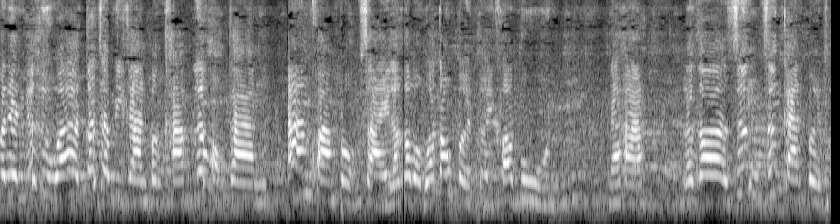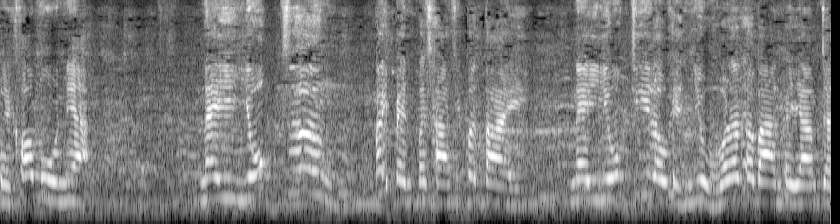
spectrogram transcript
ประเด็นก็คือว่าก็จะมีการบังคับเรื่องของการอ้างความโปร่งใส แล้วก็บอกว่าต้องเปิดเผยข้อมูลนะคะ แล้วก็ซึ่งซึ่งการเปิดเผยข้อมูลเนี่ยในยุคซึ่งไม่เป็นประชาธิปไตย ในยุคที่เราเห็นอยู่ว่ารัฐบาลพยายามจะ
